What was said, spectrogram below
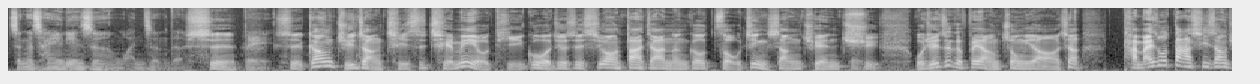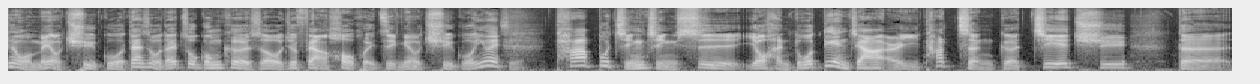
整个产业链是很完整的。是。对，是，刚刚局长其实前面有提过，就是希望大家能够走进商圈去，我觉得这个非常重要。像坦白说，大溪商圈我没有去过，但是我在做功课的时候，我就非常后悔自己没有去过，因为它不仅仅是有很多店家而已，它整个街区。的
